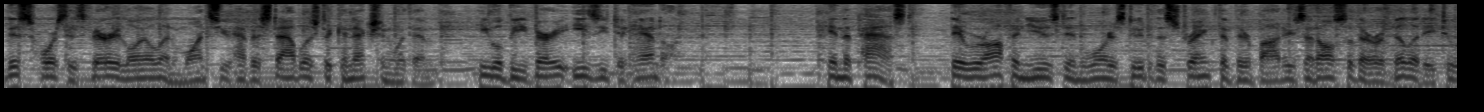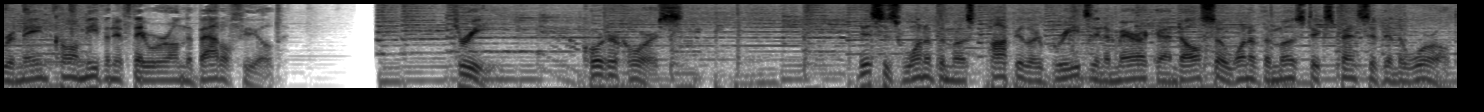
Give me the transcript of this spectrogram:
This horse is very loyal and once you have established a connection with him, he will be very easy to handle. In the past, they were often used in wars due to the strength of their bodies and also their ability to remain calm even if they were on the battlefield. 3. Quarter Horse This is one of the most popular breeds in America and also one of the most expensive in the world.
